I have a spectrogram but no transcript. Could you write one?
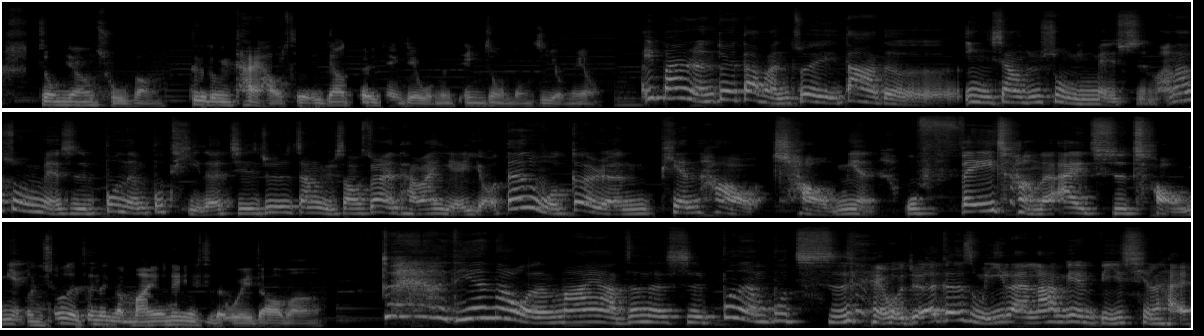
中央厨房这个东西太好吃了，一定要推荐给我们听众。东西有没有？一般人对大阪最大的印象就是庶民美食嘛。那庶民美食不能不提的，其实就是章鱼烧。虽然台湾也有，但是我个人偏好炒面，我非常的爱吃炒面。你说的是那个 mayonnaise 的味道吗？对啊，天哪，我的妈呀，真的是不能不吃哎！我觉得跟什么伊兰拉面比起来，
